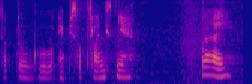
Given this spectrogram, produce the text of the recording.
Cek tunggu episode selanjutnya. Bye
